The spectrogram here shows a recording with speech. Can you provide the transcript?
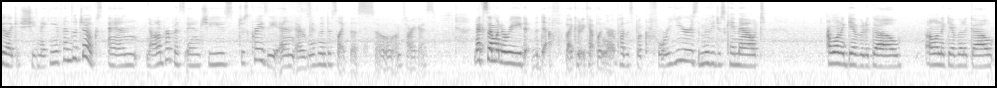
to be like, she's making offensive jokes, and not on purpose, and she's just crazy, and everybody's to dislike this, so I'm sorry guys. Next, I'm to read The DUFF by Kody Keplinger. I've had this book for years. The movie just came out. I want to give it a go. I want to give it a go.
